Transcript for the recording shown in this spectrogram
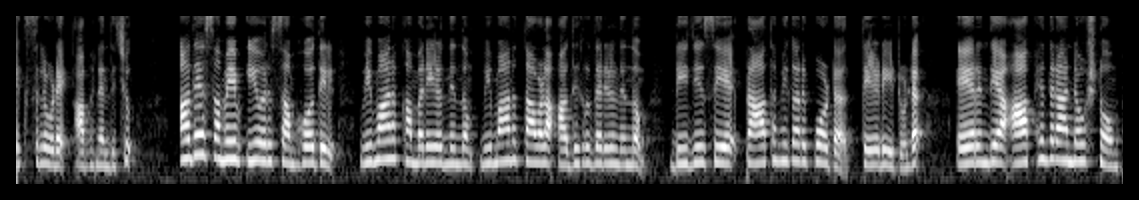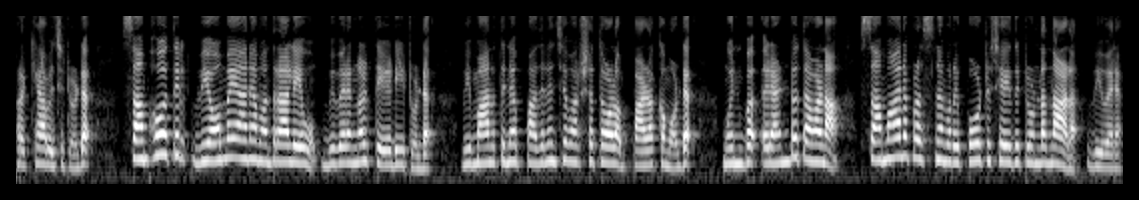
എക്സിലൂടെ അഭിനന്ദിച്ചു. അതേസമയം ഈ ഒരു സംഭവത്തിൽ വിമാന കമ്പനിയിൽ നിന്നും വിമാനത്താവള അധികൃതരിൽ നിന്നും ഡി ജി സിയെ പ്രാഥമിക റിപ്പോർട്ട് തേടിയിട്ടുണ്ട്. എയർ ഇന്ത്യ ആഭ്യന്തര അന്വേഷണവും പ്രഖ്യാപിച്ചിട്ടുണ്ട്. സംഭവത്തിൽ വ്യോമയാന മന്ത്രാലയവും വിവരങ്ങൾ തേടിയിട്ടുണ്ട്. വിമാനത്തിന് പതിനഞ്ച് വർഷത്തോളം പഴക്കമുണ്ട്. മുൻപ് രണ്ടു തവണ സമാന പ്രശ്നം റിപ്പോർട്ട് ചെയ്തിട്ടുണ്ടെന്നാണ് വിവരം.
